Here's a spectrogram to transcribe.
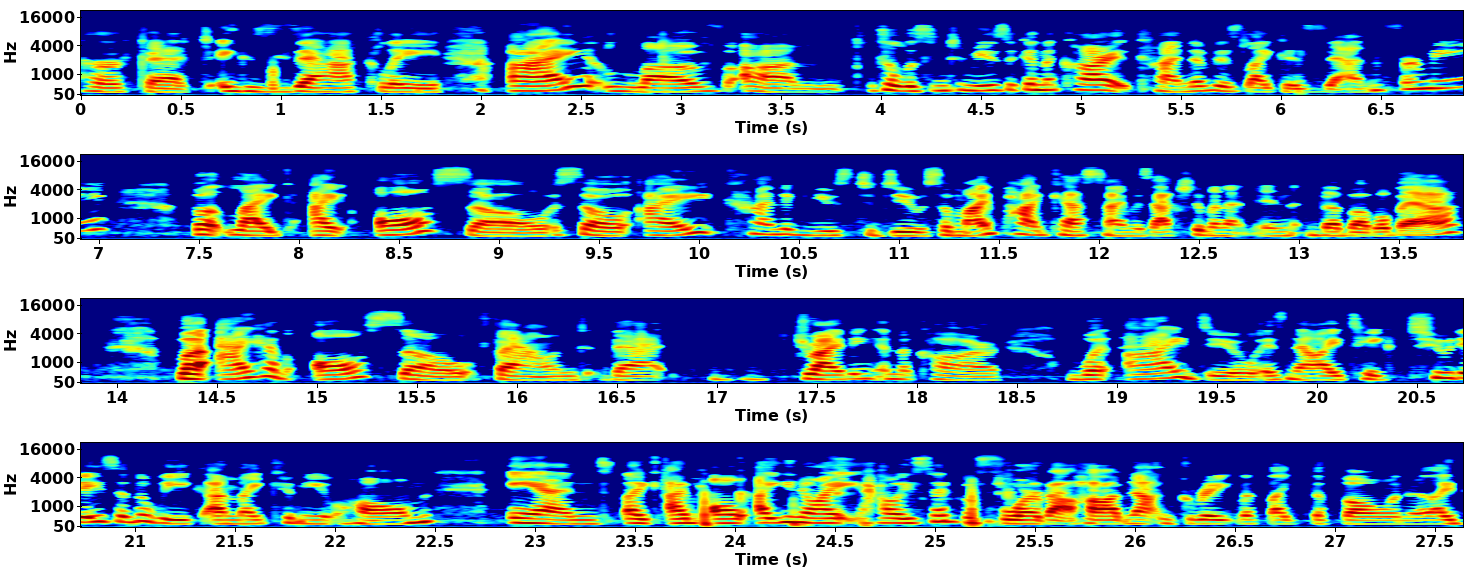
perfect. Exactly. I love um, to listen to music in the car. It kind of is like a zen for me. But like, I also, so I kind of used to do, so my podcast time is actually when I'm in the bubble bath. But I have also found that driving in the car what i do is now i take two days of the week on my commute home and like i'm all I, you know i how i said before about how i'm not great with like the phone or like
